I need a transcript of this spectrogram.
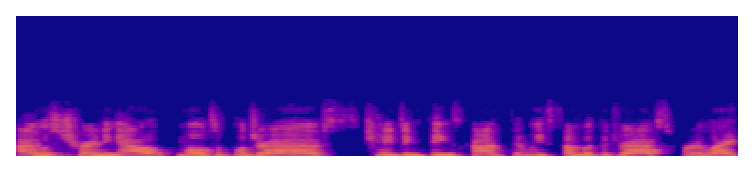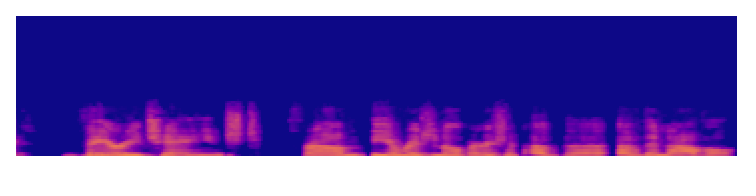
I was churning out multiple drafts, changing things constantly. Some of the drafts were like very changed from the original version of the, of the novel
